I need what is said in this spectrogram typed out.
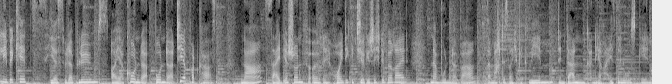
Hey liebe Kids, hier ist wieder Blüms, euer Kunde, bunter Tierpodcast. Na, seid ihr schon für eure heutige Tiergeschichte bereit? Na wunderbar, dann macht es euch bequem, denn dann kann die Reise losgehen.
